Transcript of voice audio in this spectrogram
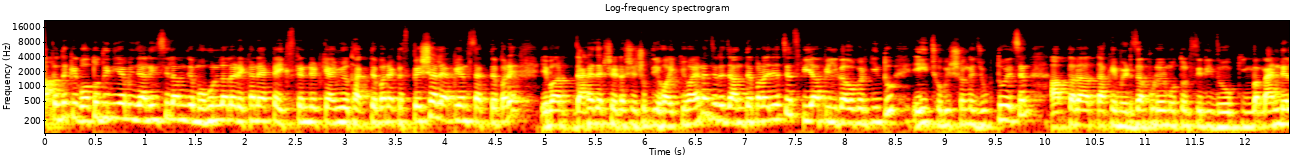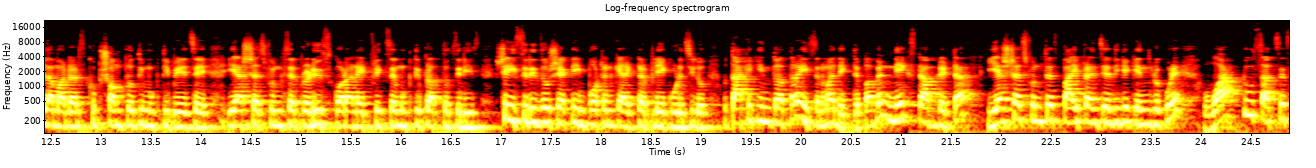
আপনাদেরকে গতদিনই আমি জানিয়েছিলাম যে মোহনলালের এখানে একটা এক্সটেন্ডেড ক্যামিও থাকতে পারে, একটা স্পেশাল অ্যাপিয়ান্স থাকতে পারে। এবার দেখা যাক সেটা শেষ অব্দি হয় কি হয় না, যেটা জানতে পারা যাচ্ছে শ্রিয়া পিলগাঁওকর কিন্তু এই ছবির সঙ্গে যুক্ত হয়েছেন। আপনারা তাকে মির্জাপুরের মতন সিরিজ হোক কিংবা ম্যান্ডেলা মার্ডার্স খুব সম্প্রতি মুক্তি পেয়েছে ইয়ারশাজ ফিল্মসের প্রডিউস করা নেটফ্লিক্সে মুক্তিপ্রাপ্ত সিরিজ সেই সিরিজেও সে একটা ইম্পর্টেন্ট ক্যারেক্টার প্লে করেছিল। তো তাকে কিন্তু আপনারা এই সিনেমায় দেখতে পাবেন। নেক্সট আপডেটটা ইয়ারশাজ ফিল্মসের স্পাই ফ্র্যাঞ্চাইজিকে কেন্দ্র করে ওয়াট টু সাকসেস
